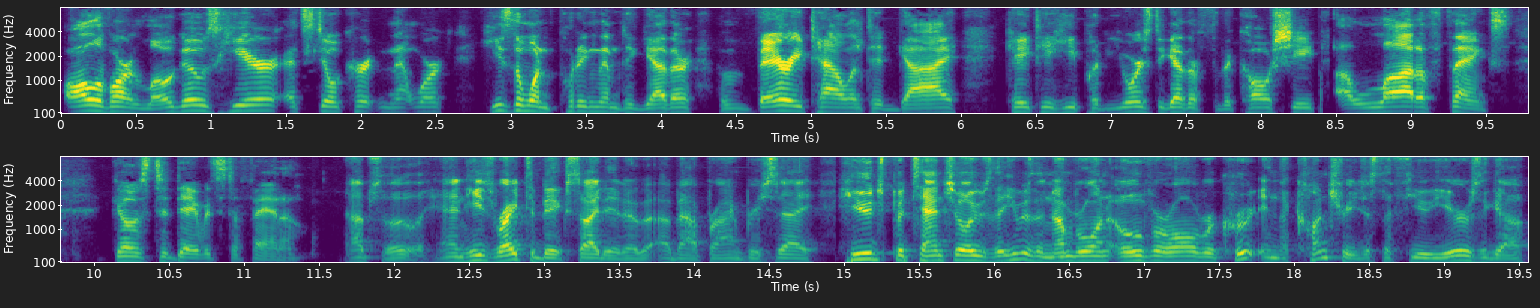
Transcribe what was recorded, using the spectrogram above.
all of our logos here at Steel Curtain Network, he's the one putting them together. A very talented guy. KT, he put yours together for the call sheet. A lot of thanks goes to David Stefano. Absolutely, and he's right to be excited about Bryan Bresee. Huge potential. He was the, he was the number one overall recruit in the country just a few years ago.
